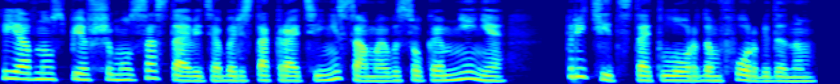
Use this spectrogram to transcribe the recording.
явно успевшему составить об аристократии не самое высокое мнение, претит стать лордом Форбиденом.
